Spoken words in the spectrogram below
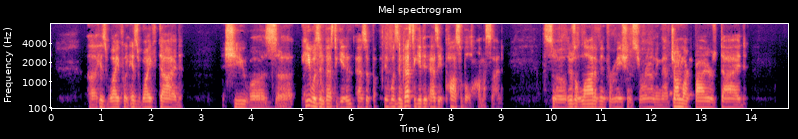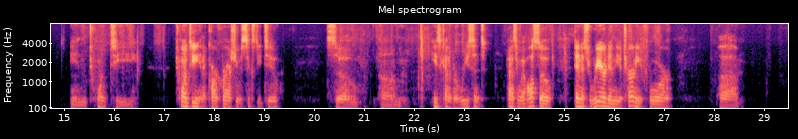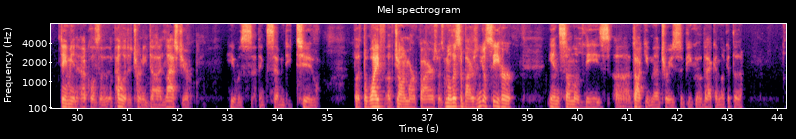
Uh, his wife, when his wife died, she was uh, he was investigated as a it was investigated as a possible homicide. So there's a lot of information surrounding that. John mark byers died in 2020 in a car crash. He was 62 so um, he's kind of a recent passing away. Also dennis riordan the attorney for uh, damien echols the appellate attorney died last year he was, I think, 72. But the wife of John Mark Byers was Melissa Byers, and you'll see her in some of these uh, documentaries. If you go back and look at the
